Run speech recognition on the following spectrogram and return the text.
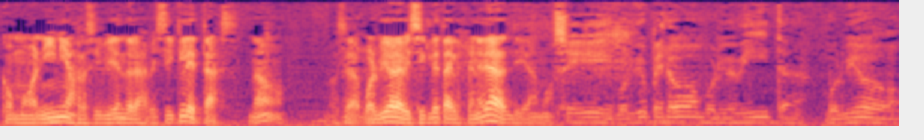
como niños recibiendo las bicicletas, ¿no? O sea, volvió a la bicicleta del general, digamos. Sí, volvió Perón, volvió Evita, volvió...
